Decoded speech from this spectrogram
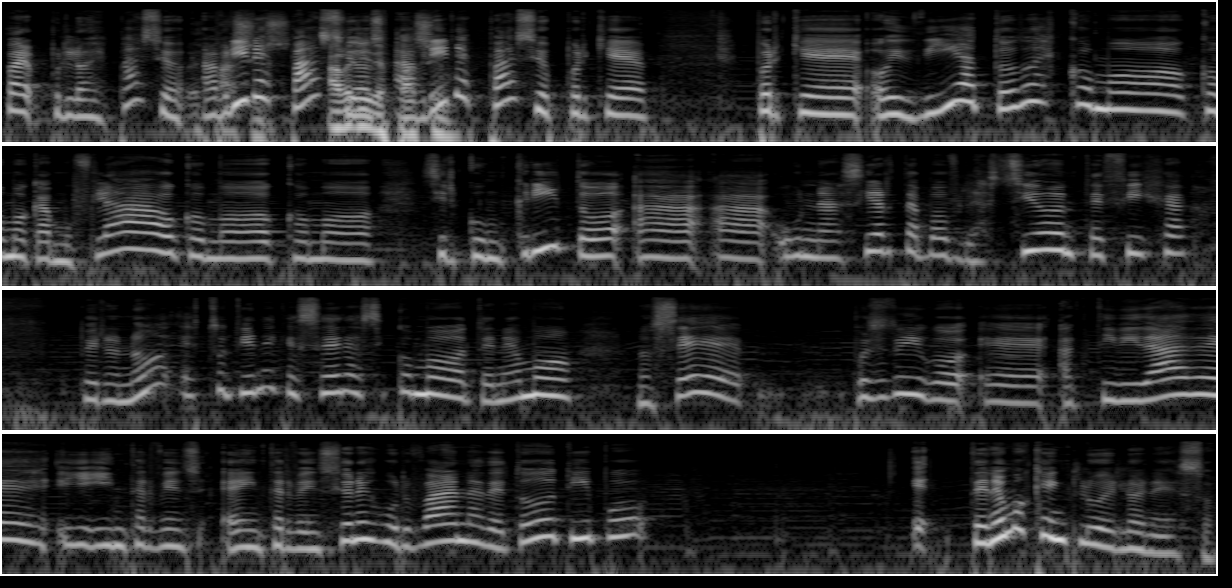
por los espacios, abrir, espacios abrir espacios, porque porque hoy día todo es como, como camuflado, como, como circunscrito a, una cierta población, te fijas, pero no, esto tiene que ser así como tenemos, no sé, por eso te digo, eh, actividades e, e intervenciones urbanas de todo tipo eh, tenemos que incluirlo en eso.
